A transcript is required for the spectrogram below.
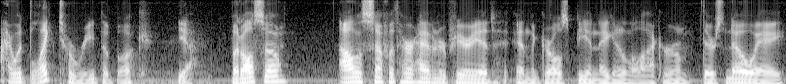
I would like to read the book, Yeah. but also all the stuff with her having her period and the girls being naked in the locker room. There's no way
